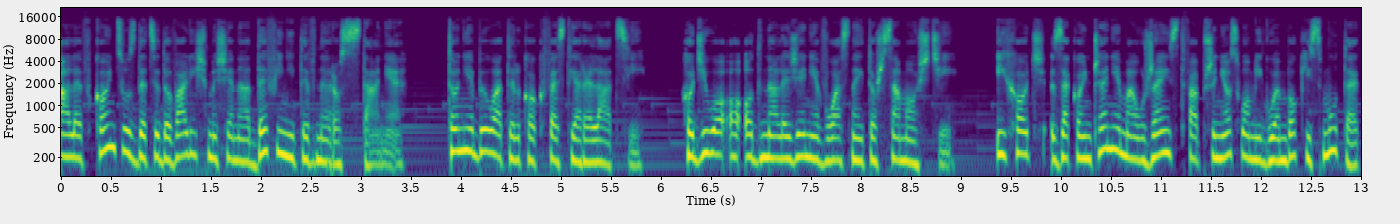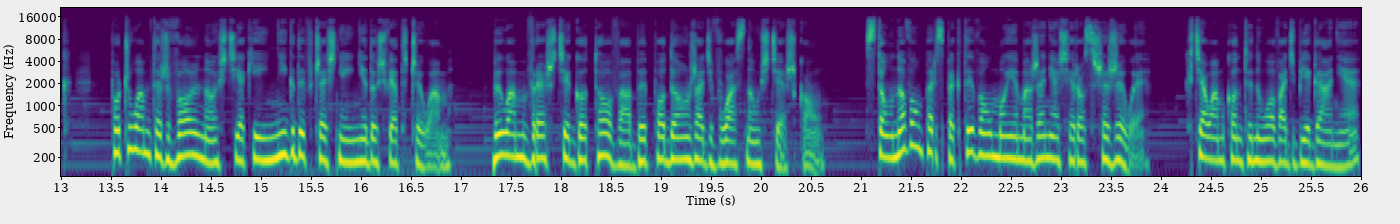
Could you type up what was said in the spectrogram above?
ale w końcu zdecydowaliśmy się na definitywne rozstanie. To nie była tylko kwestia relacji. Chodziło o odnalezienie własnej tożsamości. I choć zakończenie małżeństwa przyniosło mi głęboki smutek, poczułam też wolność, jakiej nigdy wcześniej nie doświadczyłam. Byłam wreszcie gotowa, by podążać własną ścieżką. Z tą nową perspektywą moje marzenia się rozszerzyły. Chciałam kontynuować bieganie,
